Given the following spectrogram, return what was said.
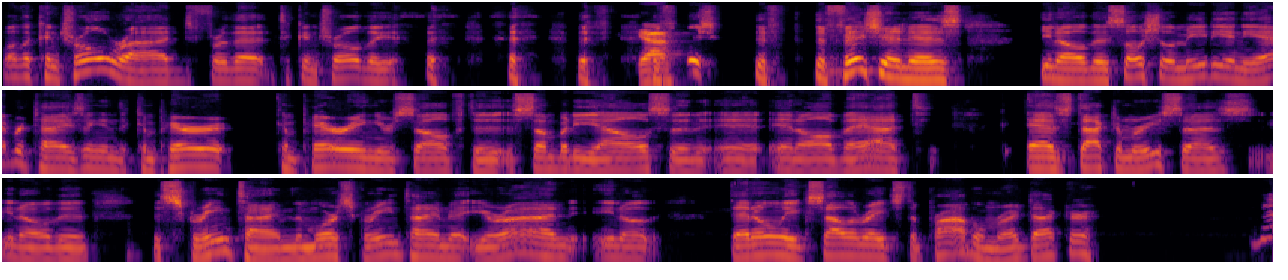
Well, the control rod for the to control the the, yeah the, the, the fission is you know the social media and the advertising and the compare comparing yourself to somebody else and and, and all that as Dr. Marie says, you know, the the screen time, the more screen time that you're on, you know, that only accelerates the problem, right, doctor? Yeah,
